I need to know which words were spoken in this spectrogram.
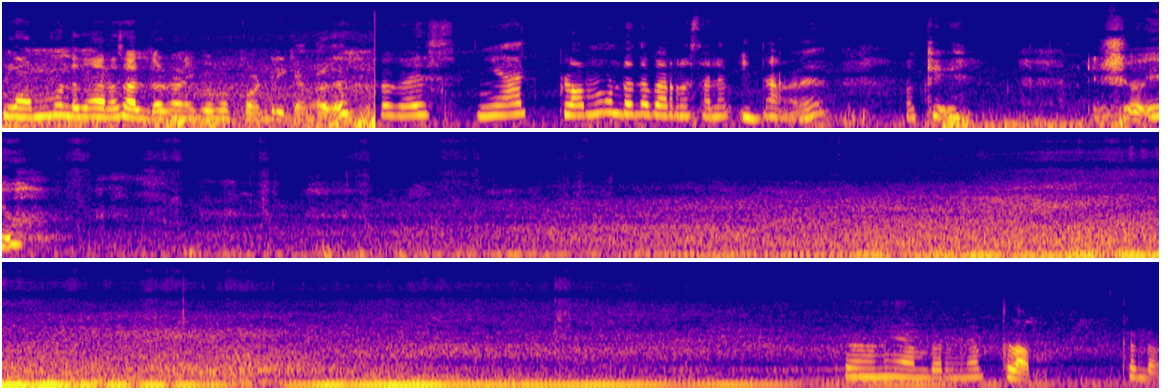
പ്ലം ഉണ്ടെന്ന് പറഞ്ഞ സ്ഥലത്തോട്ടാണ് ഇപ്പോൾ പൊയ്ക്കൊണ്ടിരിക്കുന്നത് ഞാൻ പ്ലം ഉണ്ടെന്ന് പറഞ്ഞ സ്ഥലം ഇതാണ്. ഓക്കെ ാണ് ഇതാണ് ഞാൻ പറഞ്ഞ പ്ലം. കണ്ടോ?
